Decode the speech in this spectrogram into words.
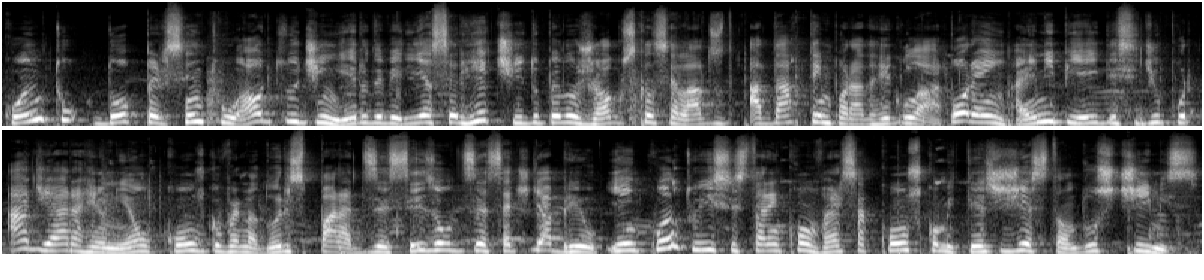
quanto do percentual do dinheiro deveria ser retido pelos jogos cancelados da temporada regular. Porém, a NBA decidiu por adiar a reunião com os governadores para 16 ou 17 de abril, e enquanto isso estar em conversa com os comitês de gestão dos times.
